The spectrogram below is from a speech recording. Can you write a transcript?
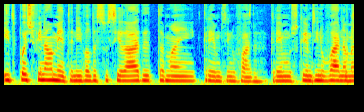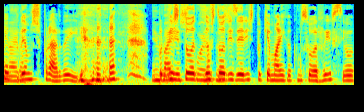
E depois, finalmente, a nível da sociedade, também queremos inovar. Queremos, queremos inovar na O que é maneira. que podemos esperar daí? Porque estou, eu coisas. estou a dizer isto porque a Mónica começou a rir-se. Eu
